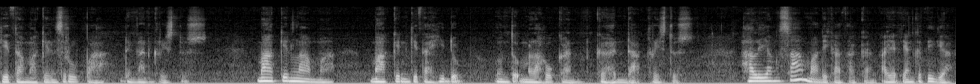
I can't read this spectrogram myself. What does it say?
kita makin serupa dengan Kristus. Makin lama makin kita hidup untuk melakukan kehendak Kristus. Hal yang sama dikatakan ayat yang ketiga,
